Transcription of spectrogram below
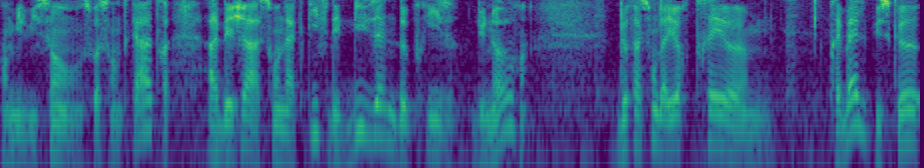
en 1864, a déjà à son actif des dizaines de prises du Nord, de façon d'ailleurs très euh, très belle, puisque euh,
